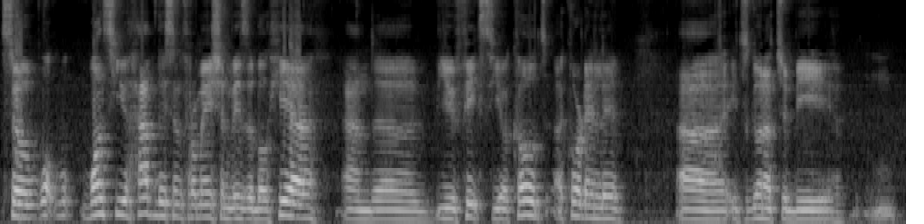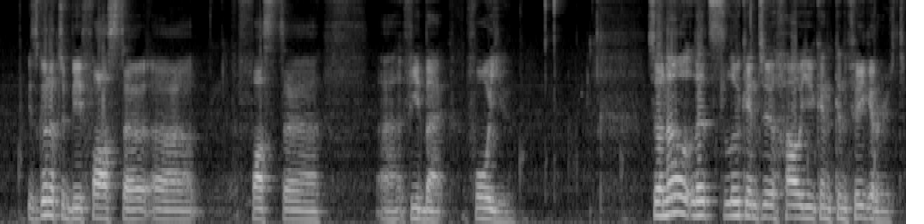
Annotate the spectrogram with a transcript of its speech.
so once you have this information visible here and uh, you fix your code accordingly, uh, it's gonna to be it's gonna be faster uh, faster uh, feedback for you. So now let's look into how you can configure it.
